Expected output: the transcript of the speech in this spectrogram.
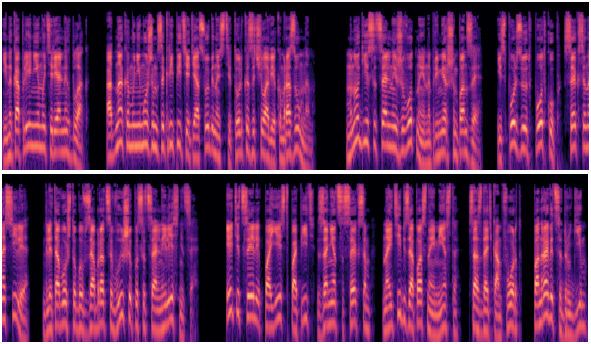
и накопления материальных благ. Однако мы не можем закрепить эти особенности только за человеком разумным. Многие социальные животные, например, шимпанзе, используют подкуп, секс и насилие для того, чтобы взобраться выше по социальной лестнице. Эти цели – поесть, попить, заняться сексом, найти безопасное место, создать комфорт, понравиться другим,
